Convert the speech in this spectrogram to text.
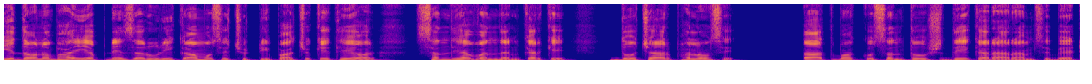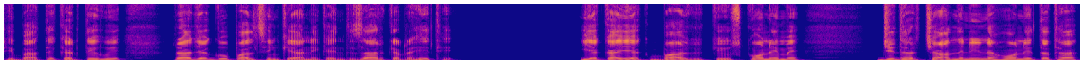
ये दोनों भाई अपने ज़रूरी कामों से छुट्टी पा चुके थे और संध्या वंदन करके दो चार फलों से आत्मा को संतोष देकर आराम से बैठी बातें करते हुए राजा गोपाल सिंह के आने का इंतज़ार कर रहे थे। यकायक बाग के उस कोने में, जिधर चांदनी न होने तथा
